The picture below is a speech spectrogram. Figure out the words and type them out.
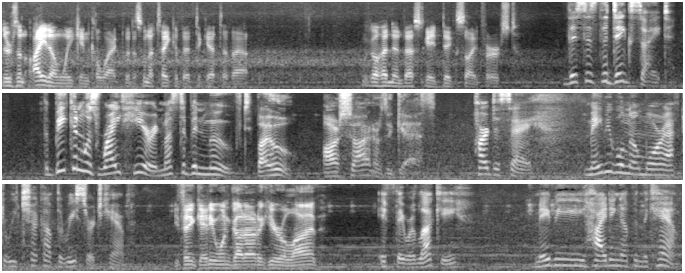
there's an item we can collect, but it's going to take a bit to get to that. We'll go ahead and investigate dig site first. This is the dig site. The beacon was right here. It must have been moved. By who? Our side or the Geth? Hard to say. Maybe we'll know more after we check out the research camp. You think anyone got out of here alive? If they were lucky. Maybe hiding up in the camp.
